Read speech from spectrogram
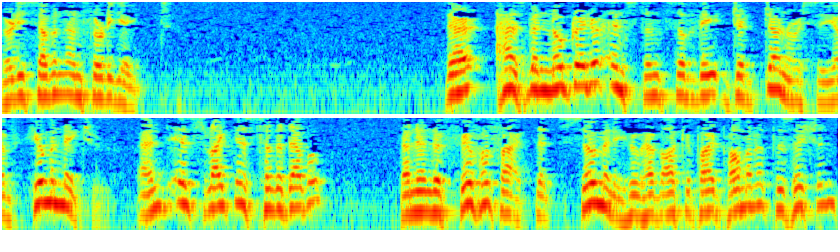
37 and 38. There has been no greater instance of the degeneracy of human nature and its likeness to the devil than in the fearful fact that so many who have occupied prominent positions,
